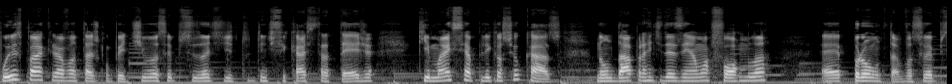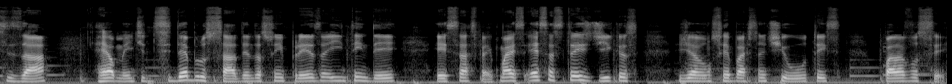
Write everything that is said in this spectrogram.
Por isso, para criar vantagem competitiva, você precisa, antes de tudo, identificar a estratégia que mais se aplica ao seu caso. Não dá para a gente desenhar uma fórmula é, pronta. Você vai precisar realmente se debruçar dentro da sua empresa e entender esse aspecto. Mas essas três dicas já vão ser bastante úteis para você.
